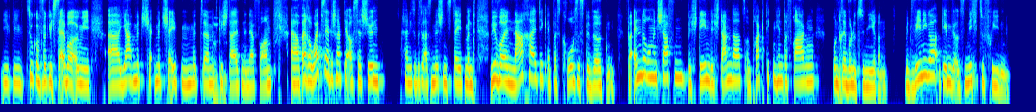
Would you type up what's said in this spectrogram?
die, die Zukunft wirklich selber irgendwie, äh, ja, mit, mit shapen, mit, äh, mitgestalten in der Form. Äh, auf eurer Webseite schreibt ihr auch sehr schön, wahrscheinlich so ein bisschen als Mission Statement. Wir wollen nachhaltig etwas Großes bewirken, Veränderungen schaffen, bestehende Standards und Praktiken hinterfragen und revolutionieren. Mit weniger geben wir uns nicht zufrieden.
